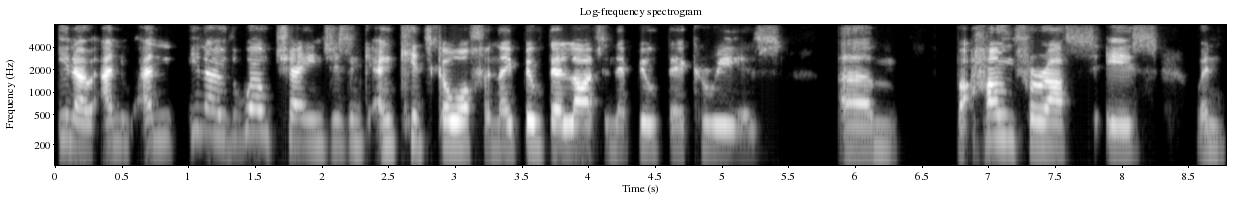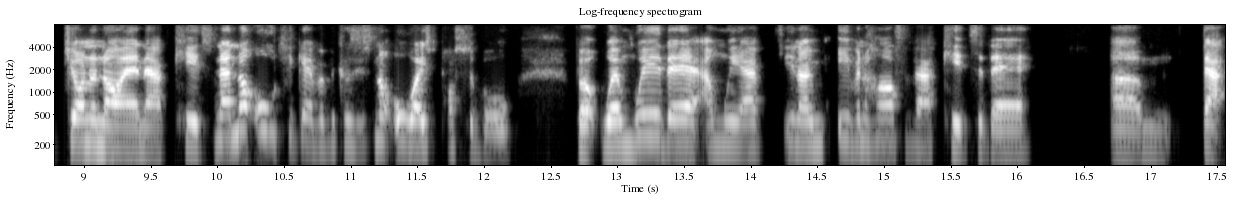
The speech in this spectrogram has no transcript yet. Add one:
you know and and you know the world changes and, and kids go off and they build their lives and they build their careers um but home for us is when john and i and our kids now not all together because it's not always possible but when we're there and we have you know even half of our kids are there um that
